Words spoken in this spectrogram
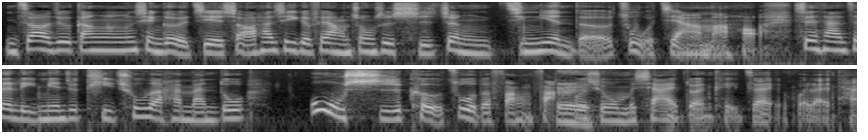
你知道，就刚刚宪哥有介绍，他是一个非常重视实证经验的作家嘛，哈，所以他在里面就提出了还蛮多。务实可做的方法，或许我们下一段可以再回来谈。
